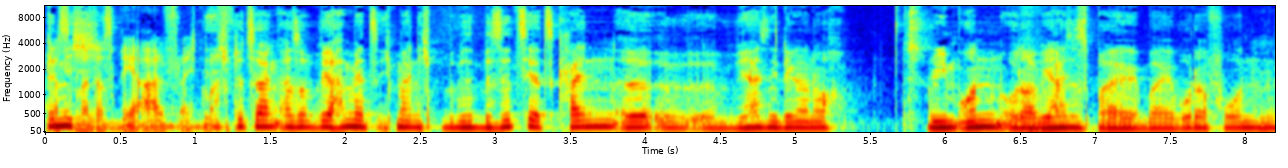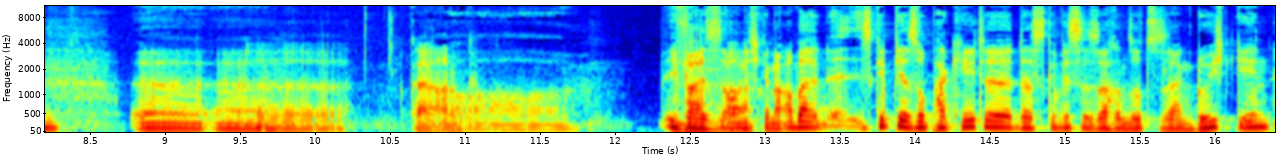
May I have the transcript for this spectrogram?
dass ich- man das real vielleicht macht. Ich würde sagen, also wir haben jetzt, ich meine, ich be- besitze jetzt keinen, äh, äh, wie heißen die Dinger noch? Stream On oder wie heißt es bei, bei Vodafone? Äh, keine Ahnung. Ich weiß es auch nicht genau, aber es gibt ja so Pakete, dass gewisse Sachen sozusagen durchgehen.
